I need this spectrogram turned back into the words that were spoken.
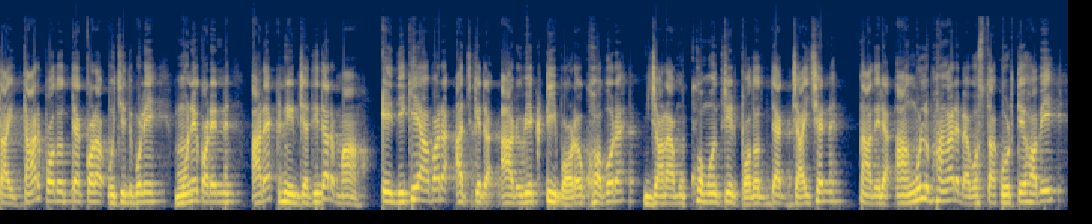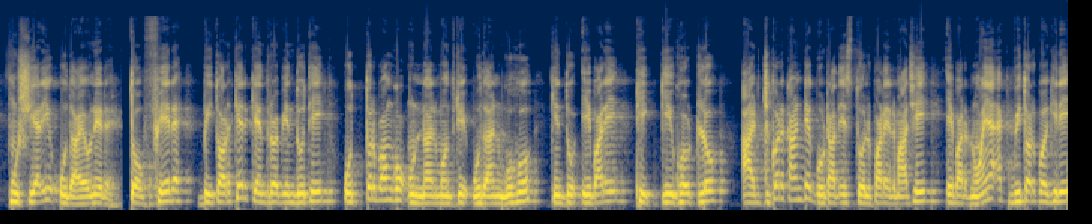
তাই তার পদত্যাগ করা উচিত বলে মনে করেন আরেক নির্যাতিতার মা। এদিকে আবার আজকের আরও একটি বড় খবর। যারা মুখ্যমন্ত্রীর পদত্যাগ চাইছেন, তাদের আঙুল ভাঙার ব্যবস্থা করতে হবে হুঁশিয়ারি উদয়নের। তো ফের বিতর্কের কেন্দ্রবিন্দুতে উত্তরবঙ্গ উন্নয়ন মন্ত্রী উদয়ন গুহ। কিন্তু এবারে ঠিক কি ঘটলো? আর্যকর কাণ্ডে গোটা দেশ তোলপাড়ের মাঝে। এবার নয়া এক বিতর্ক ঘিরে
